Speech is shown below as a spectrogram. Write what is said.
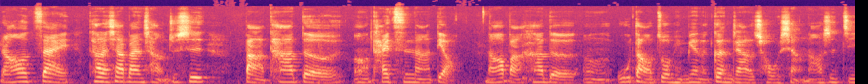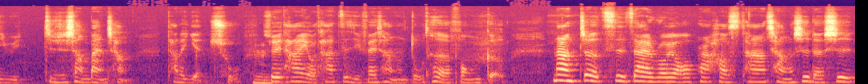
然后在他的下半场就是把他的嗯台词拿掉，然后把他的嗯舞蹈作品变得更加的抽象，然后是基于就是上半场他的演出，所以他有他自己非常独特的风格。那这次在 Royal Opera House，他尝试的是，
